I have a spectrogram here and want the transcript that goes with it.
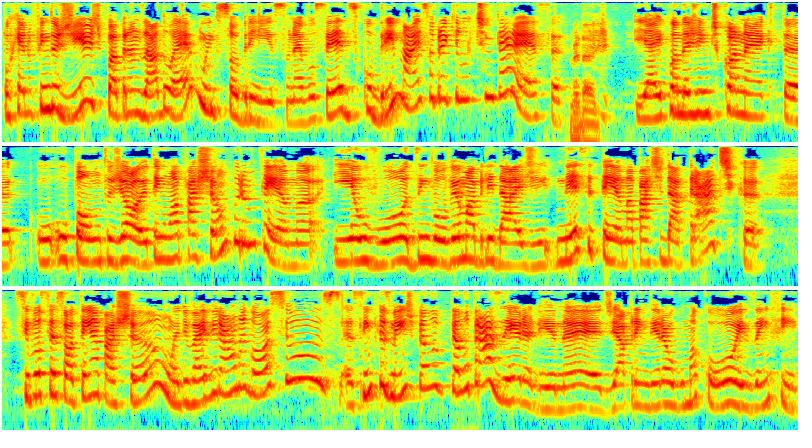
Porque no fim do dia, tipo, o aprendizado é muito sobre isso, né? Você descobrir mais sobre aquilo que te interessa. Verdade. E aí, quando a gente conecta o, o, ponto de, ó, eu tenho uma paixão por um tema e eu vou desenvolver uma habilidade nesse tema a partir da prática, se você só tem a paixão, ele vai virar um negócio é, simplesmente pelo, pelo prazer ali, né? De aprender alguma coisa, enfim.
